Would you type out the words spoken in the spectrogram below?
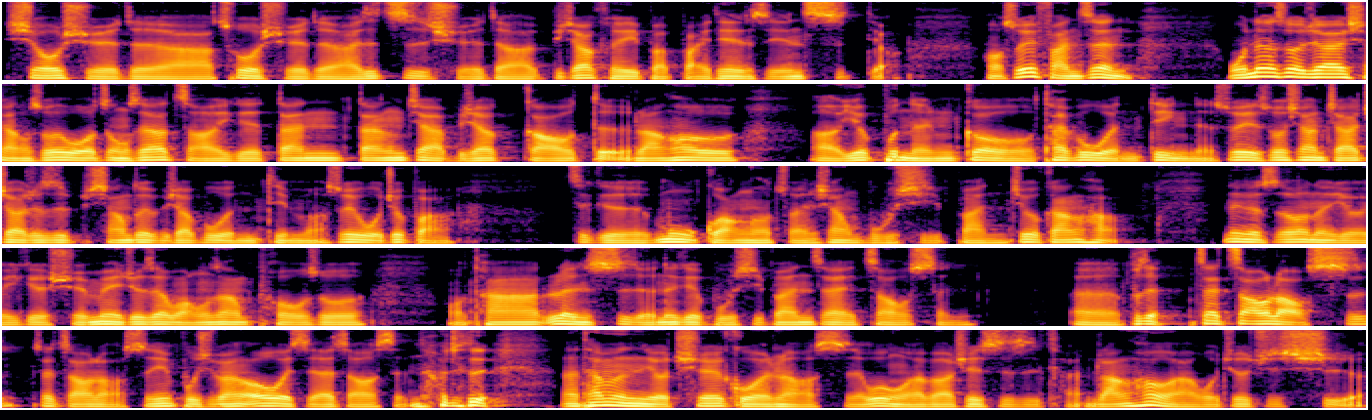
休学的啊、辍学的还是自学的啊，比较可以把白天的时间吃掉。哦，所以反正。我那时候就在想说，我总是要找一个单单价比较高的，然后呃又不能够太不稳定的，所以说像家教就是相对比较不稳定嘛，所以我就把这个目光哦转向补习班，就刚好那个时候呢，有一个学妹就在网络上 po 说，哦，她认识的那个补习班在招生。呃，不是在招老师，在招老师，因为补习班 always 在招生，然 后就是呃，他们有缺国文老师，问我要不要去试试看，然后啊，我就去试了，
